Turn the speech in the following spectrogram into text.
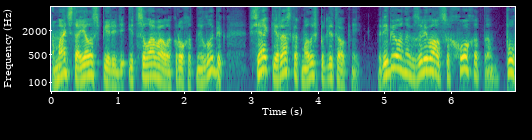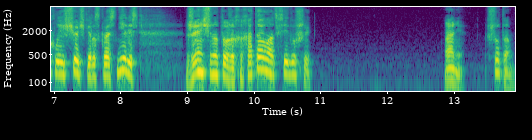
Мать стояла спереди и целовала крохотный лобик всякий раз, как малыш подлетал к ней. Ребенок заливался хохотом, пухлые щечки раскраснелись. Женщина тоже хохотала от всей души. «Аня, что там?»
